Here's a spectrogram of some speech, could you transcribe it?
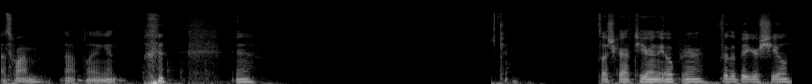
That's why I'm not playing it. yeah. Okay. Fleshcraft here in the opener for the bigger shield.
